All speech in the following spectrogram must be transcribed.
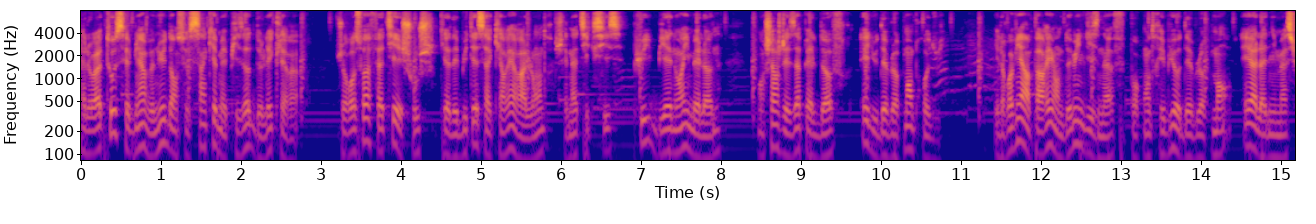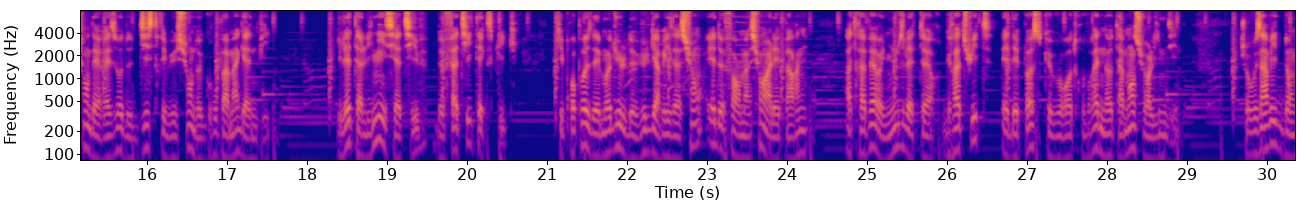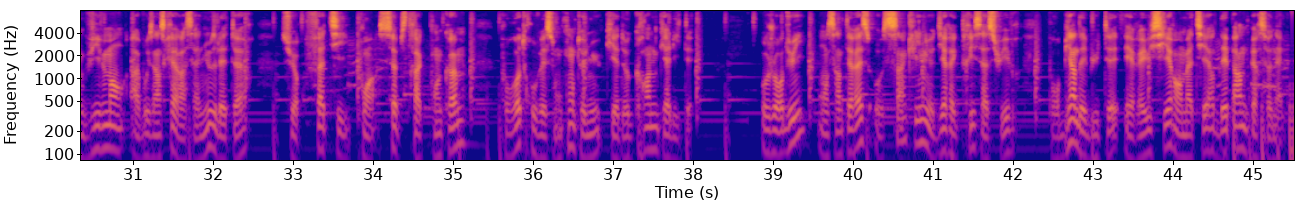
Hello à tous et bienvenue dans ce cinquième épisode de l'éclaireur. Je reçois Fatih Echouch qui a débuté sa carrière à Londres chez Natixis puis BNY Mellon en charge des appels d'offres et du développement produit. Il revient à Paris en 2019 pour contribuer au développement et à l'animation des réseaux de distribution de Groupama Ganvi. Il est à l'initiative de Fatih T'explique, qui propose des modules de vulgarisation et de formation à l'épargne à travers une newsletter gratuite et des posts que vous retrouverez notamment sur LinkedIn. Je vous invite donc vivement à vous inscrire à sa newsletter sur fati.substract.com pour retrouver son contenu qui est de grande qualité. Aujourd'hui, on s'intéresse aux 5 lignes directrices à suivre pour bien débuter et réussir en matière d'épargne personnelle.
